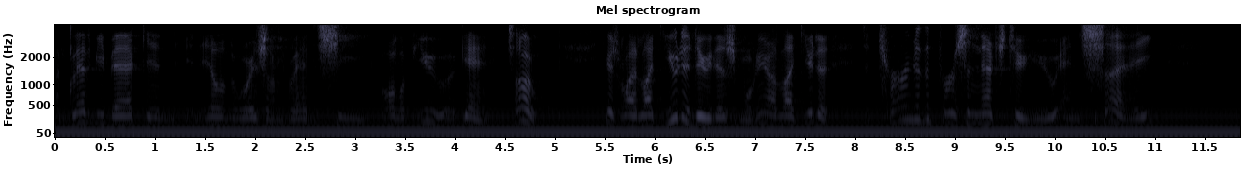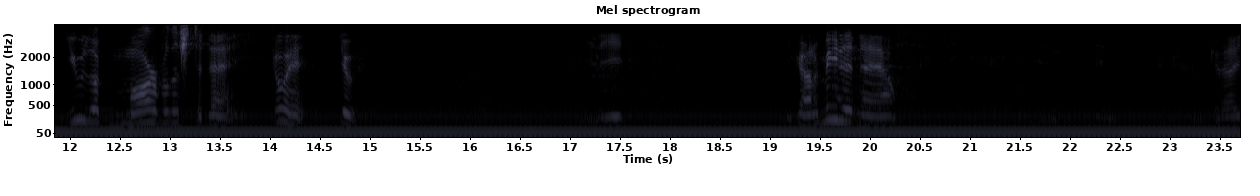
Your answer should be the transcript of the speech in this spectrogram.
I'm glad to be back in, in Illinois, and I'm glad to see all of you again. So, here's what I'd like you to do this morning. I'd like you to, to turn to the person next to you and say, You look marvelous today. Go ahead, do it. You need, you got to mean it now. And, and okay,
